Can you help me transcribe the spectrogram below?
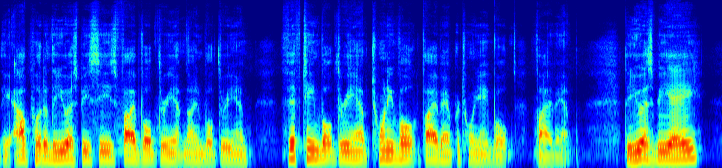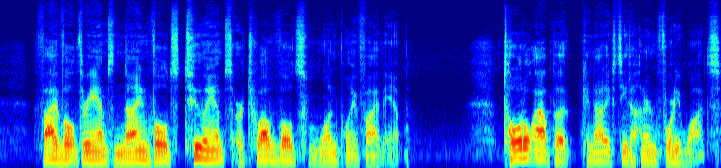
The output of the USB-C is 5 volt, 3 amp, 9 volt, 3 amp, 15 volt 3 amp, 20 volt 5 amp, or 28 volt 5 amp. The USB-A, 5 volt 3 amps, 9 volts 2 amps, or 12 volts 1.5 amp. Total output cannot exceed 140 watts.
